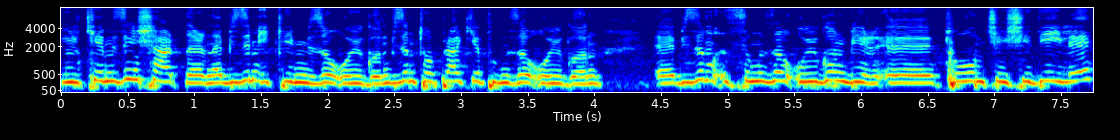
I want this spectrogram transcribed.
ülkemizin şartlarına, bizim iklimimize uygun, bizim toprak yapımıza uygun, e, bizim ısımıza uygun bir e, tohum çeşidiyle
